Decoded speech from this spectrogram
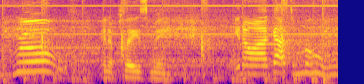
groove and it plays me. You know, I got to move.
